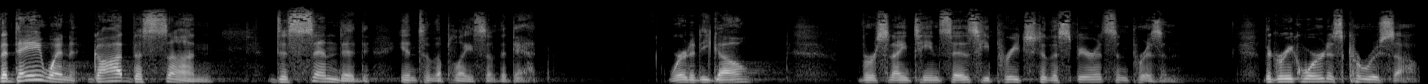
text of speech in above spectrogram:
the day when God the Son descended into the place of the dead. Where did he go? Verse 19 says he preached to the spirits in prison. The Greek word is kerusso,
